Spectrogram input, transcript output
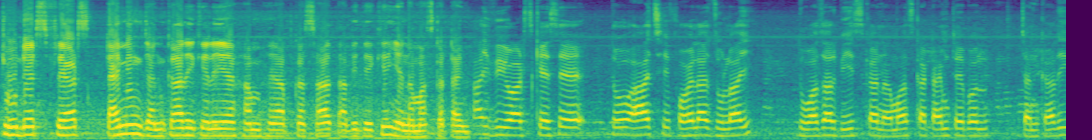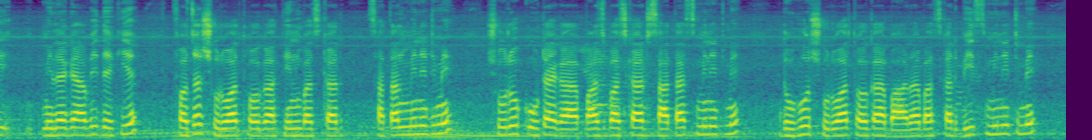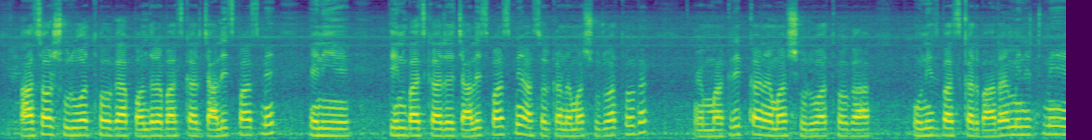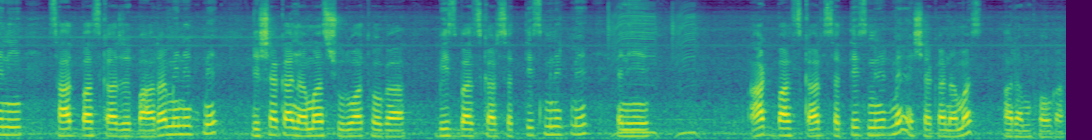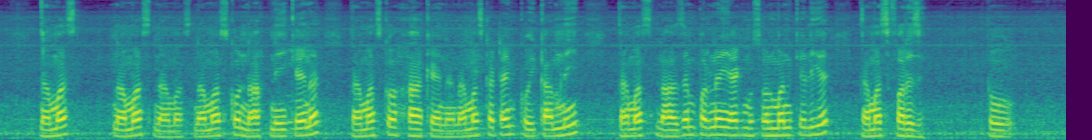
Students friends timing जानकारी के लिए हम हैं आपका साथ। अभी देखिए, ये नमाज़ का टाइम हाय व्यूअर्स कैसे तो आज पहला जुलाई 2020 का नमाज़ का टाइम टेबल जानकारी मिलेगा। अभी देखिए, फजर शुरुआत होगा तीन बजकर सतावन मिनट में, शुरू उठेगा पाँच बजकर सताईस मिनट में, दोहर शुरुआत होगा बारह बजकर बीस मिनट में आसर शुरुआत होगा पंद्रह बजकर चालीस पाँच में, यानी तीन बजकर चालीस पाँच में असर का नमाज़ शुरुआत होगा। मगरिब का नमाज़ शुरुआत होगा उन्नीस बजकर बारह मिनट में, यानी सात बजकर बारह मिनट में। ईशा का नमाज़ शुरुआत होगा बीस बजकर छत्तीस मिनट में, यानी आठ बजकर छत्तीस मिनट में ईशा का नमाज़ आरंभ होगा। नमाज़ नमाज नमाज नमाज को ना नहीं कहना नमाज को हाँ कहना नमाज का टाइम कोई काम नहीं नमाज लाजम पढ़ना है एक मुसलमान के लिए नमाज फ़र्ज़ है तो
